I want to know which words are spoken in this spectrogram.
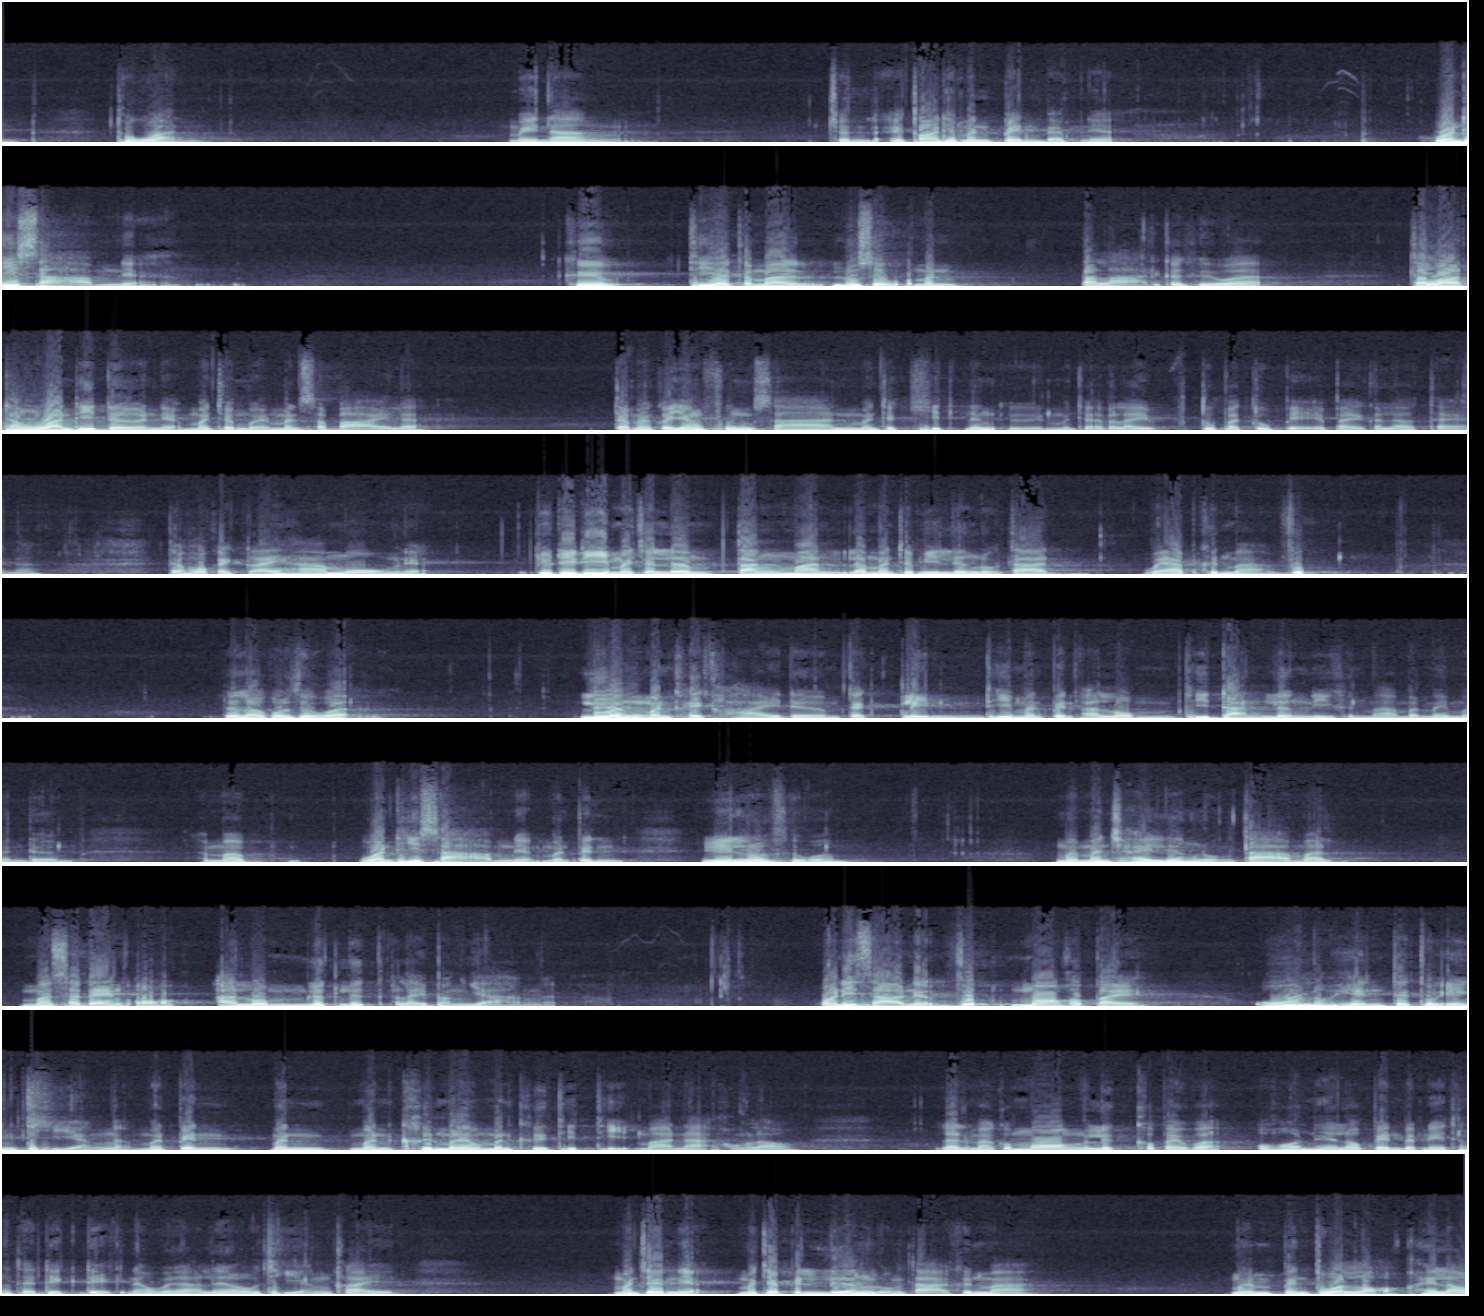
ทุกวัน ไม่นั่ง จนไอตอนที่มันเป็นแบบเนี้ยวันที่สามเนี่ย คือที่อาตมารู้สึกว่ามันประหลาดก็คือว่า ตลอดทั้งวันที่เดินเนี่ย มันจะเหมือนมันสบายแล้วแต่มันก็ยังฟุ้งซ่าน มันจะคิดเรื่องอื่น มันจะอะไรตุปตุเป๋ไปก็แล้วแต่นะ แต่พอใกล้ๆห้าโมงเนี่ย อยู่ดีๆ มันจะเริ่มตั้งมั่น แล้วมันจะมีเรื่องหลวงตาแวบขึ้นมาวุบแล้วเราก็รู้สึกว่า เรื่องมันคล้ายๆเดิม แต่กลิ่นที่มันเป็นอารมณ์ที่ดันเรื่องนี้ขึ้นมา มันไม่เหมือนเดิมมาวันที่สามเนี่ยมันเป็นยูดีเรารู้สึกว่า เหมือนมันใช้เรื่องหลวงตามามาแสดงออกอารมณ์ลึกๆอะไรบางอย่างอะวันที่สามเนี่ยวุบมองเข้าไป โอ้เราเห็นแต่ตัวเองเถียงมันเป็นมันมันขึ้นมาแล้วว่ามันคือทิฏฐิมานะของเราแล้วมาก็มองลึกเข้าไปว่าโอ้เนี่ยเราเป็นแบบนี้ตั้งแต่เด็กๆนะเวลาเราเถียงใคร มันจะเนี่ยมันจะเป็นเรื่องหลวงตาขึ้นมา เหมือนเป็นตัวหลอกให้เรา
